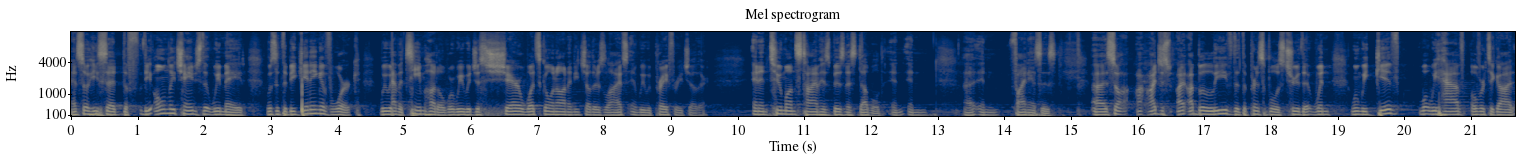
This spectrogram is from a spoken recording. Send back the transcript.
And so he said the, the only change that we made was at the beginning of work, we would have a team huddle where we would just share what's going on in each other's lives and we would pray for each other. And in two months' time, his business doubled in, in, uh, in finances. Uh, so I, I just I, I believe that the principle is true that when when we give what we have over to God,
